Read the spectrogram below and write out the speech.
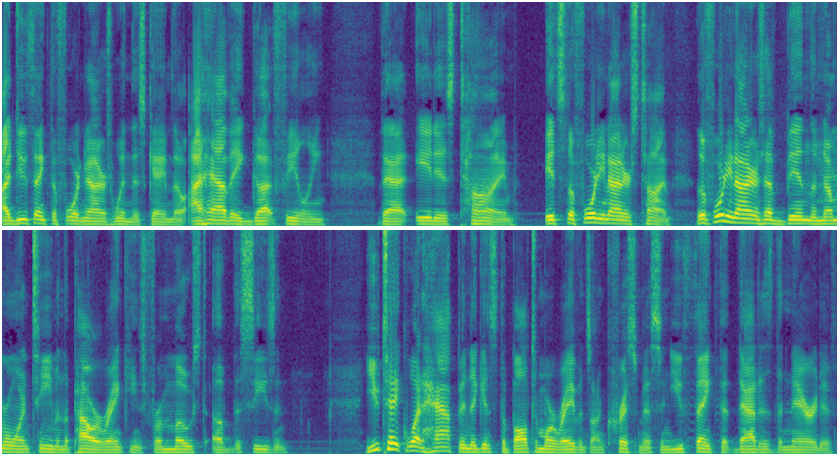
I do think the 49ers win this game, though. I have a gut feeling that it is time. It's the 49ers' time. The 49ers have been the number one team in the power rankings for most of the season. You take what happened against the Baltimore Ravens on Christmas and you think that that is the narrative.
